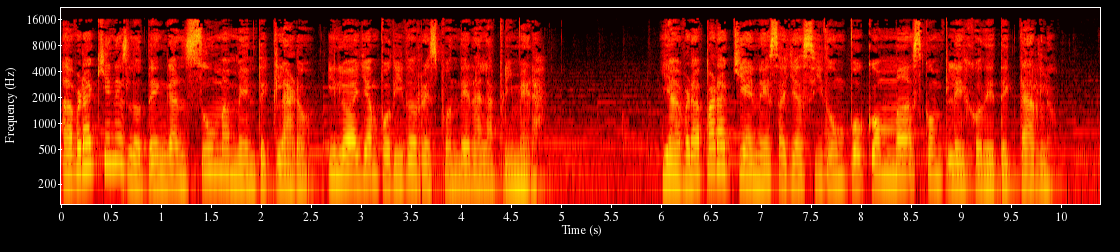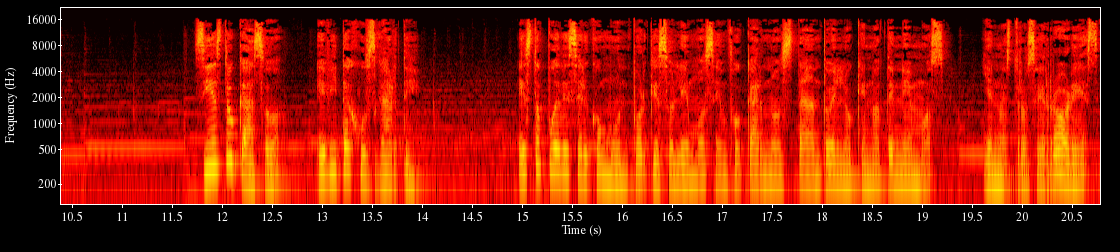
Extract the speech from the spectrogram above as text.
Habrá quienes lo tengan sumamente claro y lo hayan podido responder a la primera y habrá para quienes haya sido un poco más complejo detectarlo. Si es tu caso, evita juzgarte. Esto puede ser común porque solemos enfocarnos tanto en lo que no tenemos y en nuestros errores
